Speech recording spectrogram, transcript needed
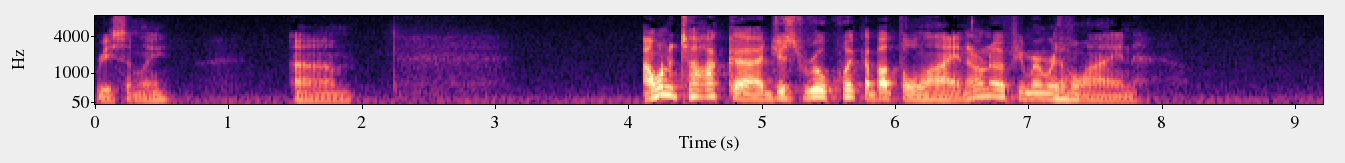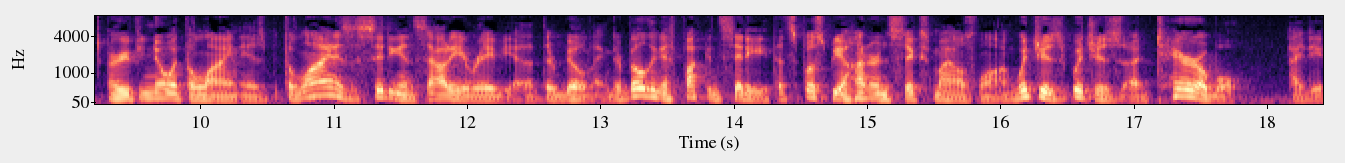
recently. Um, I want to talk uh, just real quick about the line. I don't know if you remember the line or if you know what the line is, but the line is a city in Saudi Arabia that they're building. They're building a fucking city that's supposed to be 106 miles long, which is which is a terrible idea.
